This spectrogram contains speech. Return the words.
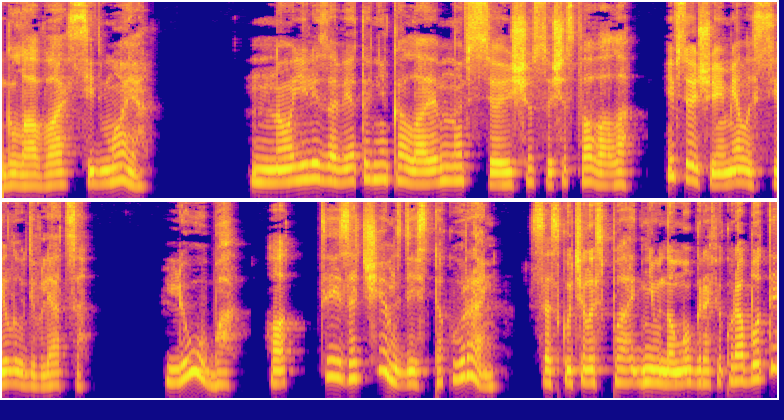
Глава седьмая. Но Елизавета Николаевна все еще существовала и все еще имела силы удивляться. «Люба, а ты зачем здесь такую рань? Соскучилась по дневному графику работы?»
